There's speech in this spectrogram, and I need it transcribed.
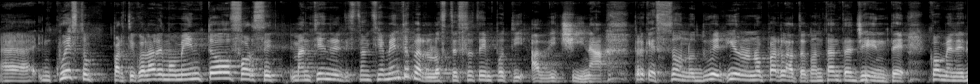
eh, in questo particolare momento forse mantiene il distanziamento per allo stesso tempo ti avvicina perché sono due io non ho parlato con tanta gente come,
